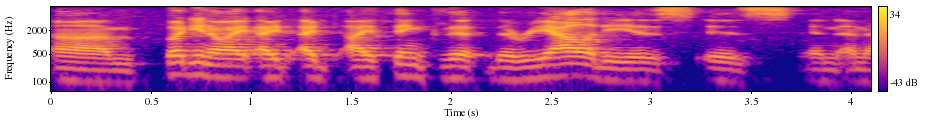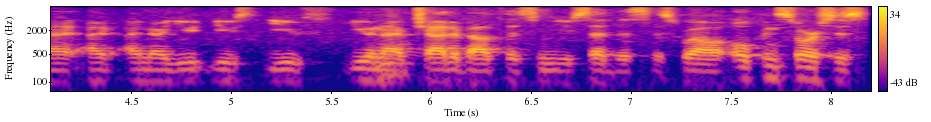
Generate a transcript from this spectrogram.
Um, but you know, I, I I think that the reality is is and, and I, I know you you you you and I have chatted about this and you said this as well. Open source is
